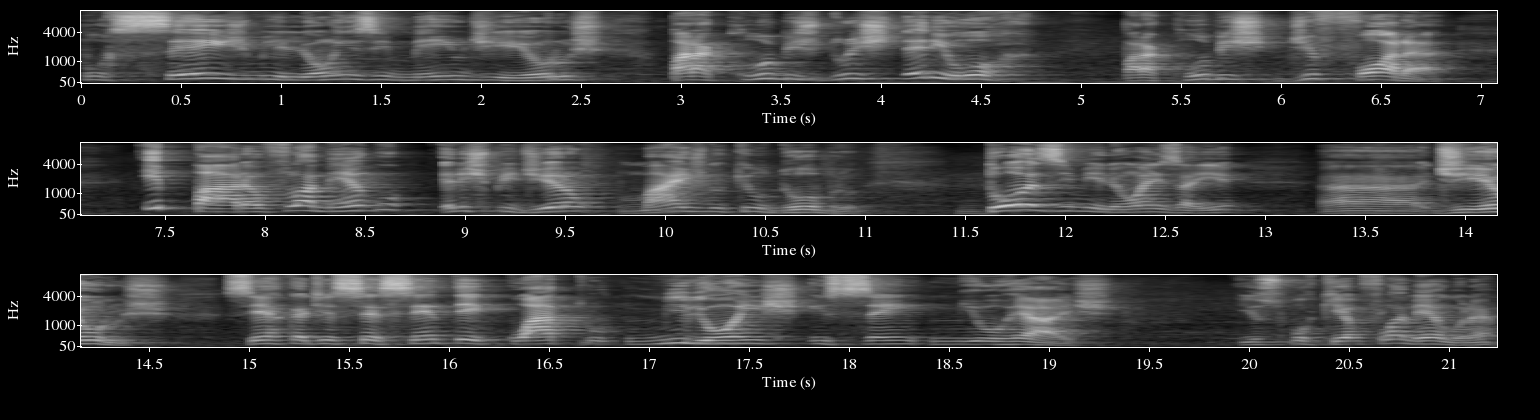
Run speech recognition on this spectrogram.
por 6 milhões e meio de euros para clubes do exterior, para clubes de fora. E para o Flamengo, eles pediram mais do que o dobro, 12 milhões aí uh, de euros cerca de 64 milhões e 100 mil reais. Isso porque é o Flamengo, né?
